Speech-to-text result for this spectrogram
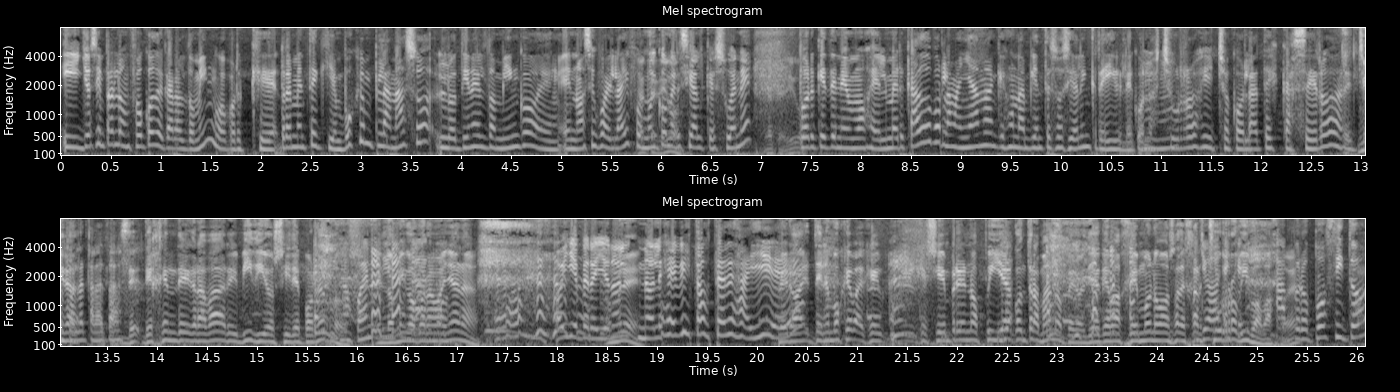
Y yo siempre lo enfoco de cara al domingo, porque realmente quien busque un planazo lo tiene el domingo en, en Oasis Wildlife, por muy digo. comercial que suene, te porque tenemos el mercado por la mañana, que es un ambiente social increíble, con los churros y chocolates caseros, el Mira, chocolate a la taza. de- dejen de grabar vídeos y de ponerlos No el domingo por la mañana. Oye, pero yo no, no les he visto a ustedes allí, ¿eh? Pero eh, tenemos que, que, que siempre nos pilla a contramano, pero el día que bajemos no vamos a dejar Yo, churro es que, vivo abajo. A ¿eh? propósito,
